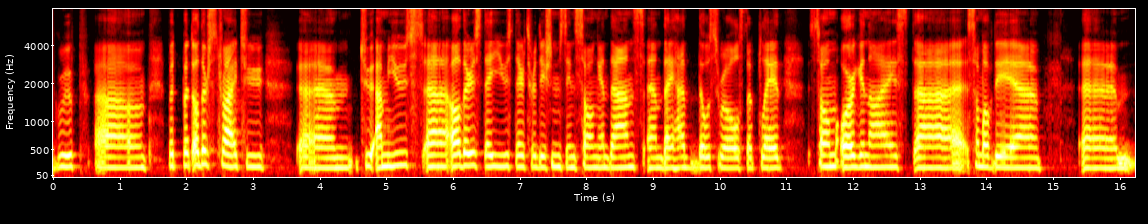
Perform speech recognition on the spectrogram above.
group. Um, but but others try to um, to amuse uh, others. They use their traditions in song and dance, and they had those roles that played. Some organized uh, some of the uh, um,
